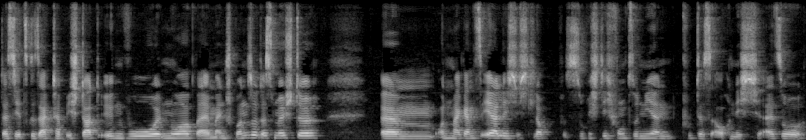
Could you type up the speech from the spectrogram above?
dass ich jetzt gesagt habe, ich starte irgendwo nur, weil mein Sponsor das möchte, ähm, und mal ganz ehrlich, ich glaube, so richtig funktionieren tut das auch nicht. Also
